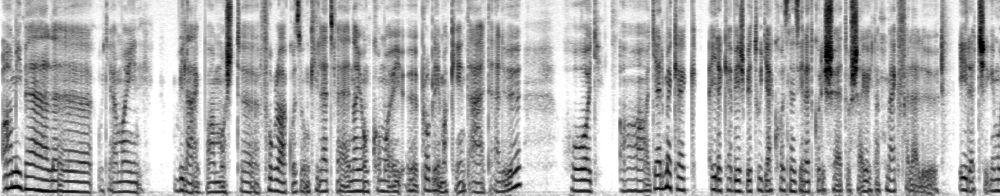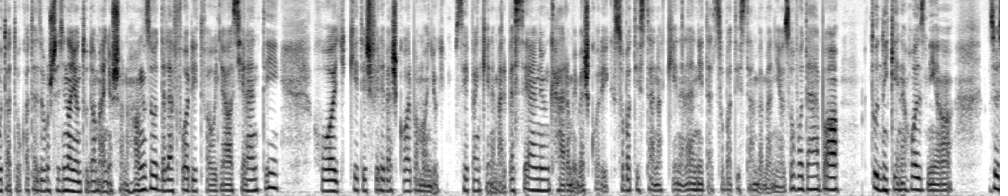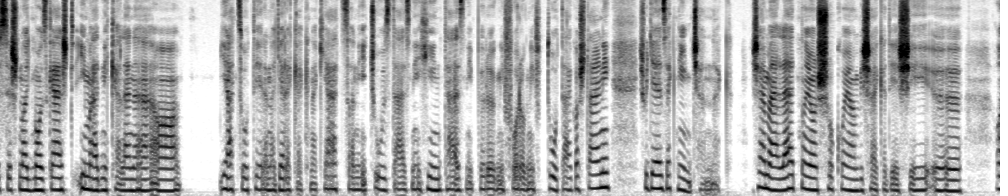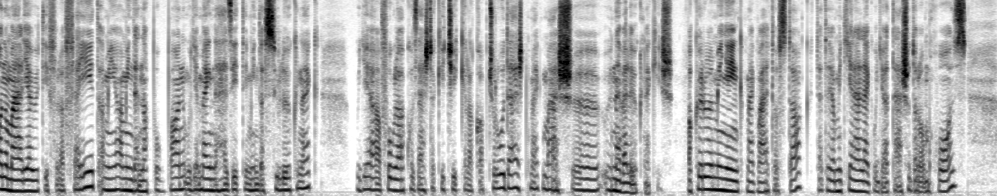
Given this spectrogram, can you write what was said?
Amivel ugye a mai világban most foglalkozunk, illetve nagyon komoly problémaként állt elő, hogy a gyermekek egyre kevésbé tudják hozni az életkori sajátosságaiknak megfelelő érettségi mutatókat. Ez most egy nagyon tudományosan hangzott, de lefordítva ugye azt jelenti, hogy két és fél éves korban mondjuk szépen kéne már beszélnünk, három éves korig szobatisztának kéne lenni, tehát szobatisztán bemenni az óvodába, tudni kéne hozni a, az összes nagy mozgást, imádni kellene a játszótéren a gyerekeknek játszani, csúszdázni, hintázni, pörögni, forogni, tótágastálni, és ugye ezek nincsenek. És emellett nagyon sok olyan viselkedési ö, anomália üti fel a fejét, ami a mindennapokban ugye megnehezíti mind a szülőknek, ugye a foglalkozást a kicsikkel, a kapcsolódást, meg más nevelőknek is. A körülményeink megváltoztak, tehát amit jelenleg ugye a társadalom hoz,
